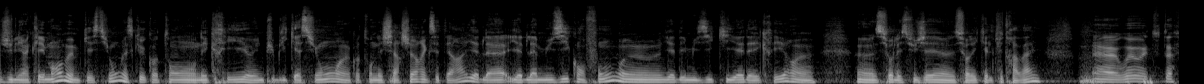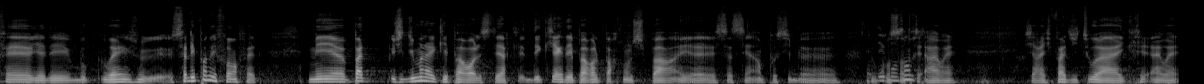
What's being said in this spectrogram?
Julien Clément, même question. Est-ce que quand on écrit une publication, euh, quand on est chercheur, etc., il y a de la, il y a de la musique en fond euh, Il y a des musiques qui aident à écrire euh, sur les sujets sur lesquels tu travailles? Euh, ouais, ouais, tout à fait. Il y a des, ouais, je- ça dépend des fois en fait. Mais euh, pas, j'ai du mal avec les paroles. C'est-à-dire que dès qu'il y a des paroles, par contre, je pars. Et euh, ça, c'est impossible euh, Ça de me concentrer. Ah ouais. J'arrive pas du tout à écrire. Ah ouais.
